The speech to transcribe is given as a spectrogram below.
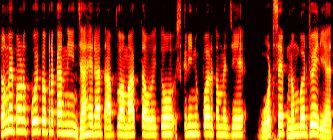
તમે પણ કોઈ પણ પ્રકારની જાહેરાત આપવા માંગતા હોય તો સ્ક્રીન ઉપર તમે જે વોટ્સએપ નંબર જોઈ રહ્યા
